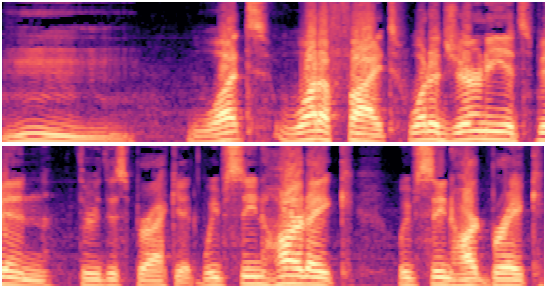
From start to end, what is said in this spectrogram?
Mmm. What what a fight. What a journey it's been through this bracket. We've seen heartache, we've seen heartbreak,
